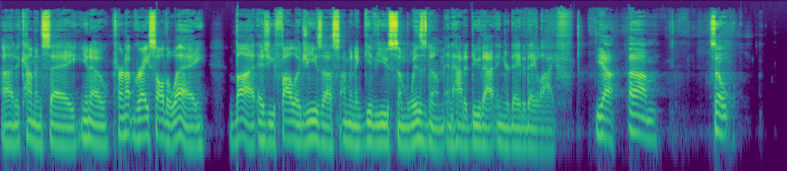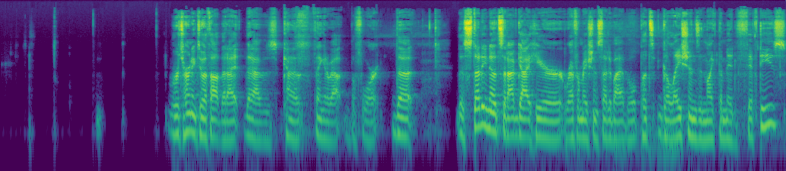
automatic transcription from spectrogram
uh, to come and say, you know, turn up grace all the way. But as you follow Jesus, I'm going to give you some wisdom and how to do that in your day to day life. Yeah. Um, so returning to a thought that I that I was kind of thinking about before the the study notes that I've got here, Reformation Study Bible puts Galatians in like the mid fifties.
